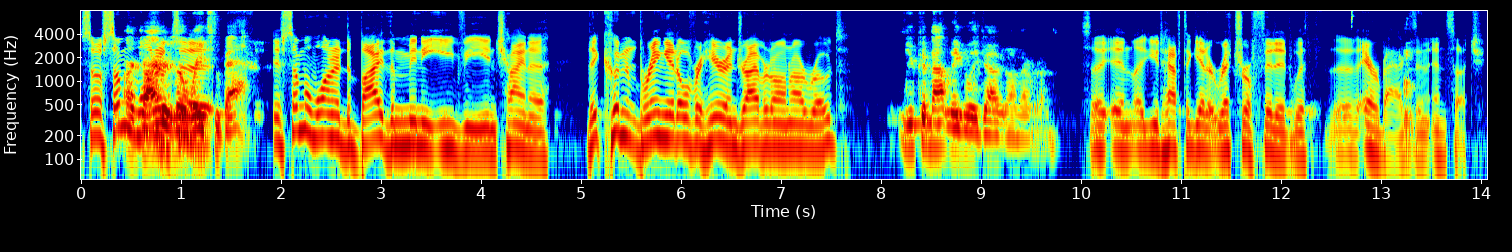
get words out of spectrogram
so if someone wanted drivers are way to too bad. if someone wanted to buy the mini EV in China, they couldn't bring it over here and drive it on our roads. You could not legally drive it on our roads. So and uh, you'd have to get it retrofitted with uh, airbags and, and such.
